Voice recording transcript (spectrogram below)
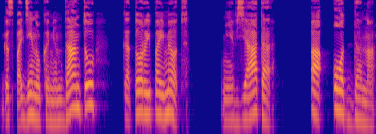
«Господину коменданту, который поймет. Не взято, а отдано».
